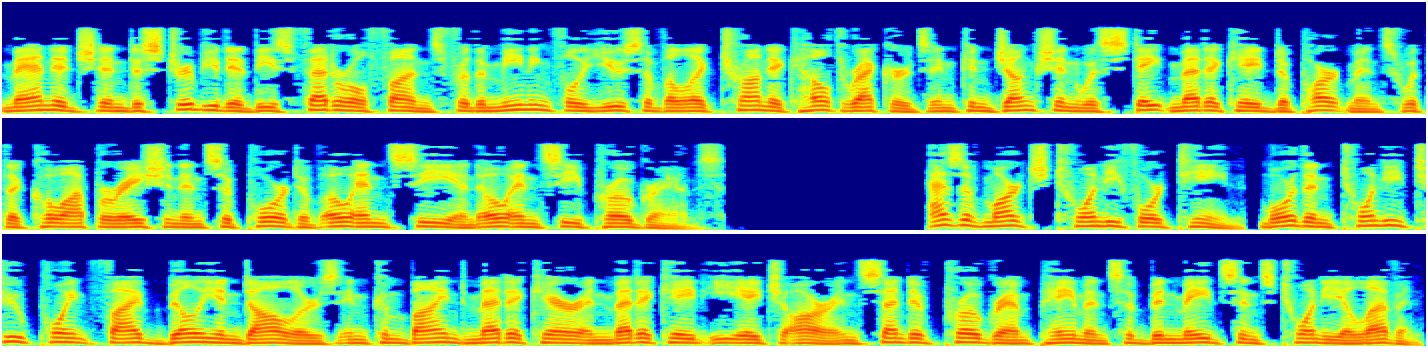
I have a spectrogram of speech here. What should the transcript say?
managed and distributed these federal funds for the meaningful use of electronic health records in conjunction with state Medicaid departments with the cooperation and support of ONC and ONC programs. As of March 2014, more than $22.5 billion in combined Medicare and Medicaid EHR incentive program payments have been made since 2011.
